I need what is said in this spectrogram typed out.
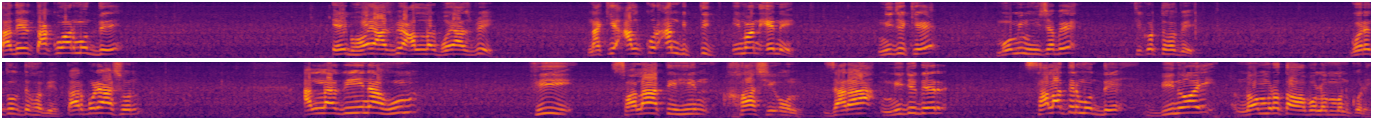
তাদের তাকুয়ার মধ্যে এই ভয় আসবে, আল্লাহর ভয় আসবে? নাকি আল কোরআন ভিত্তিক ইমান এনে নিজেকে মমিন হিসাবে কী করতে হবে? গড়ে তুলতে হবে। তারপরে আসুন আল্লাহ হুম ফি সলাতিহীন খাসিউন যারা নিজেদের সালাতের মধ্যে বিনয়, নম্রতা অবলম্বন করে।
